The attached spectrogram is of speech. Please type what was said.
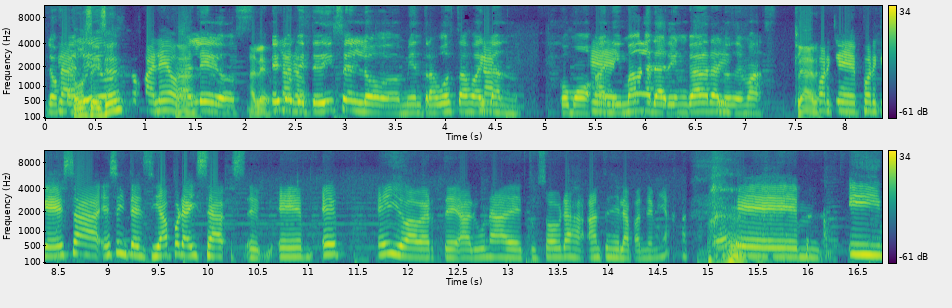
Los Claro. ¿Cómo se dice? Los jaleos. Ah. jaleos. Es Claro. lo que te dicen lo, mientras vos estás bailando. Como Eh, animar, arengar a sí. los demás. Claro. Porque, porque esa, esa intensidad por ahí se ha- eh, he, he ido a verte alguna de tus obras antes de la pandemia. Eh, y,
